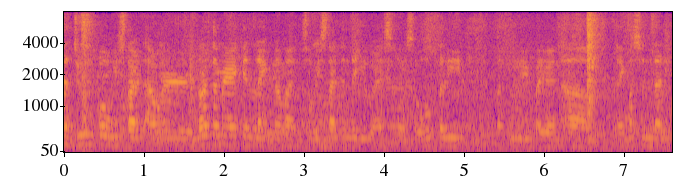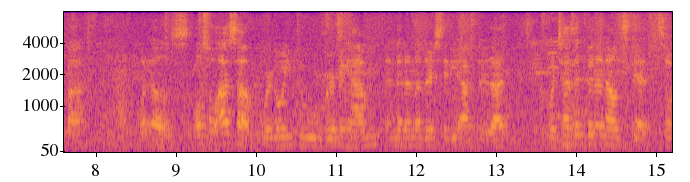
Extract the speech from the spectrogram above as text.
sa June po, we start our North American leg naman. So we start in the US po. So hopefully, matuloy pa yun. Um, like masundan pa. What else? Also ASAP, we're going to Birmingham and then another city after that, which hasn't been announced yet. So,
